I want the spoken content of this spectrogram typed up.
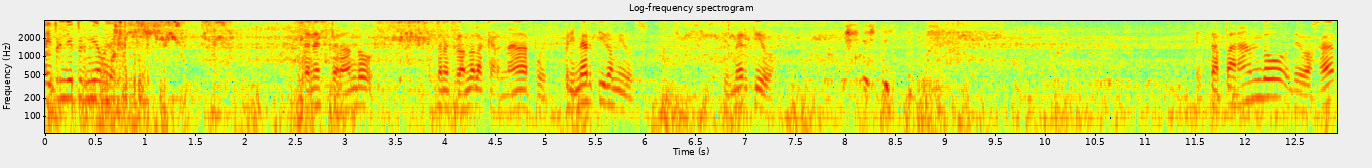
Ahí prendí el primero, amigos. Están esperando, están esperando la carnada, pues. Primer tiro, amigos. Primer tiro. Está parando de bajar.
